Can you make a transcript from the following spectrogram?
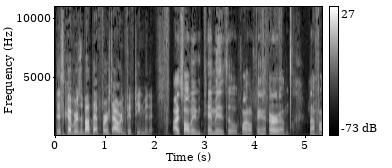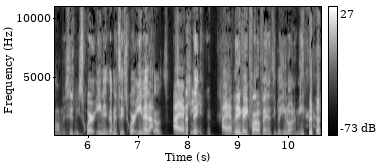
This covers about that first hour and fifteen minutes. I saw maybe ten minutes of Final Fan or um, not Final. Excuse me, Square Enix. I'm gonna say Square Enix. I- I was- I actually they, I haven't they make Final Fantasy, but you know what I mean.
